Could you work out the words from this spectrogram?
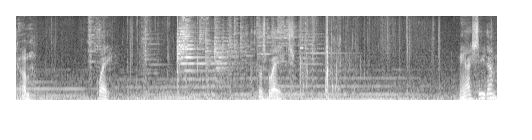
Come. Wait. Those blades. May I see them?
